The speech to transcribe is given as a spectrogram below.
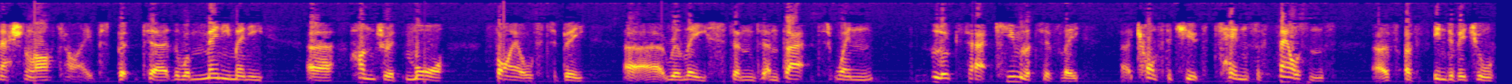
National Archives, but uh, there were many, many uh, hundred more files to be uh, released, and, and that, when looked at cumulatively, uh, constitutes tens of thousands of, of individual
